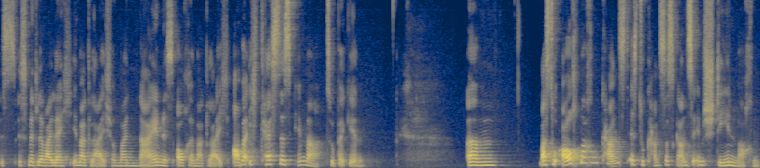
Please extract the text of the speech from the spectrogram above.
ist, ist mittlerweile eigentlich immer gleich und mein Nein ist auch immer gleich. Aber ich teste es immer zu Beginn. Ähm, was du auch machen kannst, ist, du kannst das Ganze im Stehen machen.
